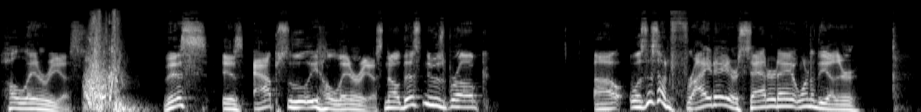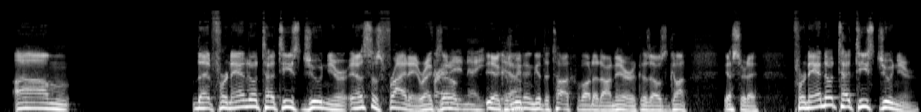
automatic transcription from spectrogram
hilarious. This is absolutely hilarious. Now, this news broke. Uh, was this on Friday or Saturday? One or the other. Um, that Fernando Tatis Jr. yeah, this was Friday, right? Friday night, Yeah, because yeah. we didn't get to talk about it on air because I was gone yesterday. Fernando Tatis Jr.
